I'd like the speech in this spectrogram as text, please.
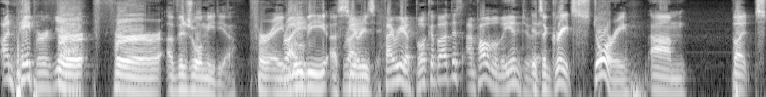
on paper. Yeah, for for a visual media for a Right, movie a Right. series If I read a book about this, I'm probably into it. it's a great story um but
